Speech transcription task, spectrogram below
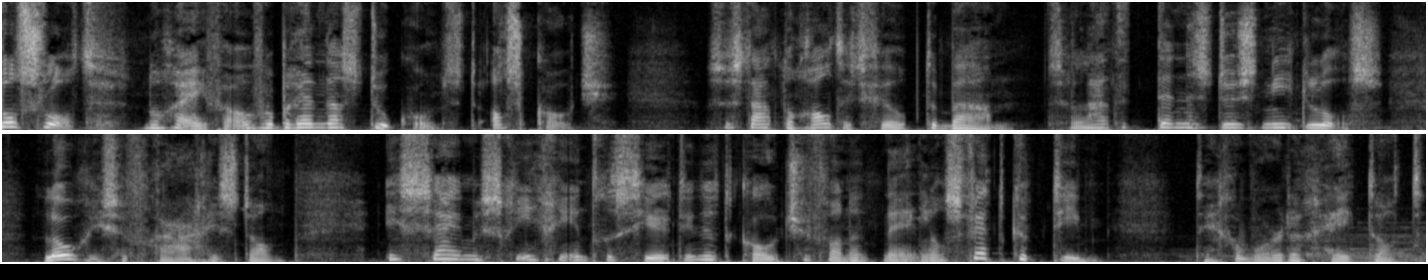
Tot slot nog even over Brenda's toekomst als coach. Ze staat nog altijd veel op de baan. Ze laat het tennis dus niet los. Logische vraag is dan: is zij misschien geïnteresseerd in het coachen van het Nederlands Fed Cup team? Tegenwoordig heet dat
